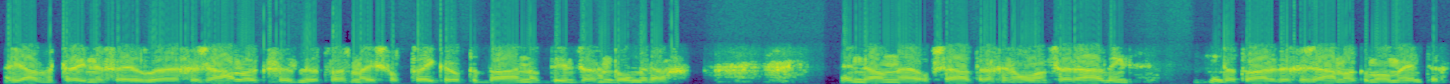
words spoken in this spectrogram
En ja, we trainen veel gezamenlijk. Dat was meestal twee keer op de baan op dinsdag en donderdag. En dan op zaterdag een Hollandse Rading. Dat waren de gezamenlijke momenten.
